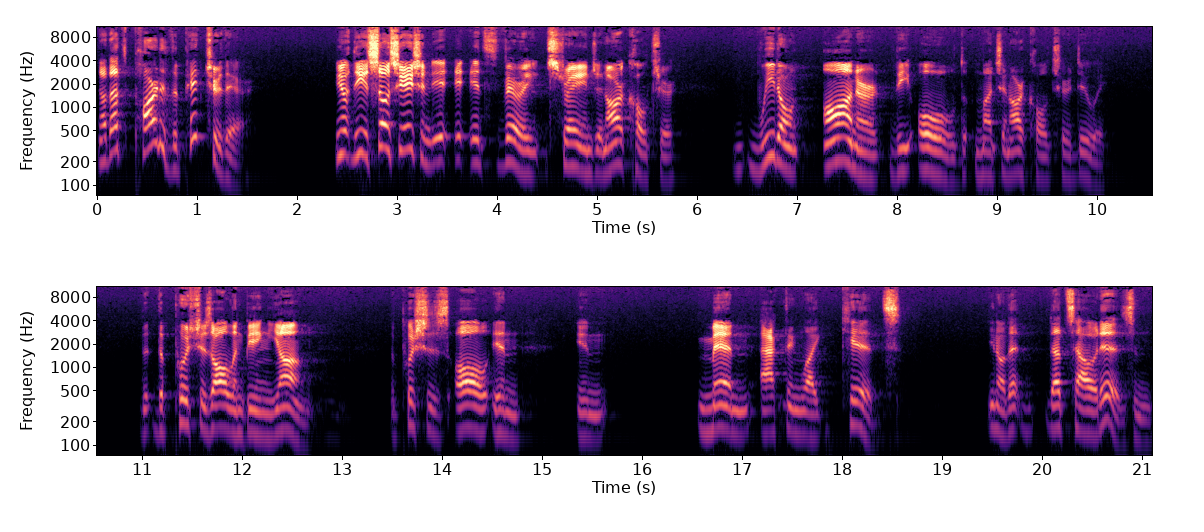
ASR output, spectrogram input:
now, that's part of the picture there. You know, the association, it, it, it's very strange in our culture. We don't honor the old much in our culture, do we? The, the push is all in being young, the push is all in, in men acting like kids. You know, that, that's how it is. And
